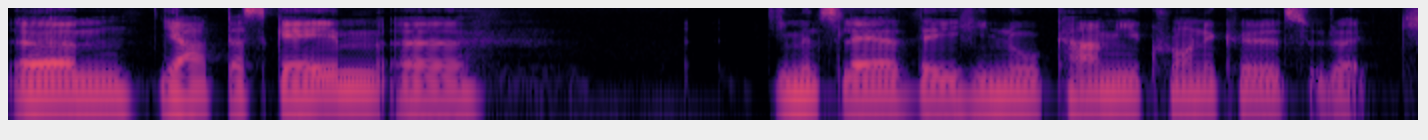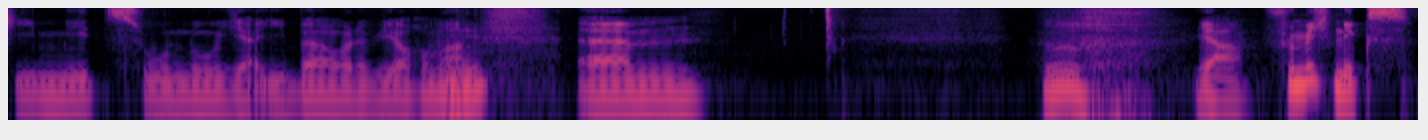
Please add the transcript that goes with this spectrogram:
Ähm, ja, das Game äh, Demon Slayer The Hinokami Chronicles oder Kimetsu no Yaiba oder wie auch immer. Mhm. Ähm, ja, für mich nix.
